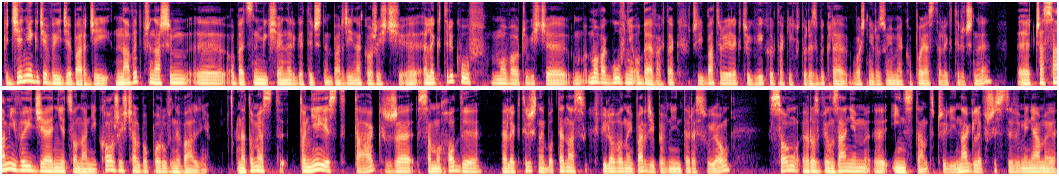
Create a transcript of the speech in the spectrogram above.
gdzie niegdzie wyjdzie bardziej, nawet przy naszym y, obecnym miksie energetycznym, bardziej na korzyść y, elektryków. Mowa oczywiście, mowa głównie o BEWach, tak? czyli Battery Electric Vehicle, takich, które zwykle właśnie rozumiemy jako pojazd elektryczny. Y, czasami wyjdzie nieco na niekorzyść albo porównywalnie. Natomiast to nie jest tak, że samochody elektryczne, bo te nas chwilowo najbardziej pewnie interesują, są rozwiązaniem instant, czyli nagle wszyscy wymieniamy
